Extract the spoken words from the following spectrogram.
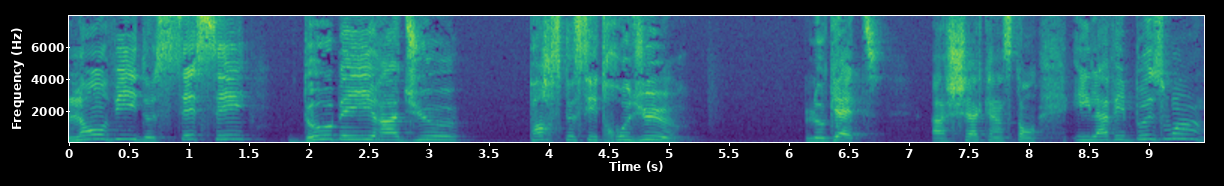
L'envie de cesser d'obéir à Dieu parce que c'est trop dur le guette à chaque instant. Il avait besoin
